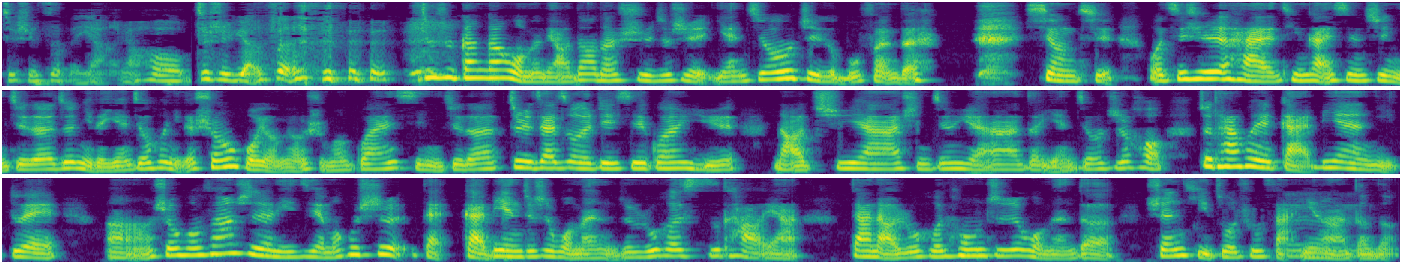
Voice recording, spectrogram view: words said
就是怎么样，然后就是缘分。就是刚刚我们聊到的是，就是研究这个部分的 兴趣。我其实还挺感兴趣，你觉得就你的研究和你的生活有没有什么关系？你觉得就是在做了这些关于脑区呀、神经元啊的研究之后，就它会改变你对？嗯，生活方式的理解吗？或是改改变，就是我们就如何思考呀？大脑如何通知我们的身体做出反应啊？等等。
